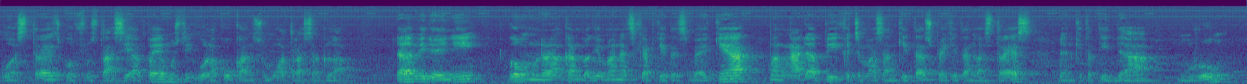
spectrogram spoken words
gue stres, gue frustasi apa yang mesti gue lakukan semua terasa gelap. Dalam video ini, gue mau menerangkan bagaimana sikap kita sebaiknya menghadapi kecemasan kita supaya kita nggak stres dan kita tidak murung,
